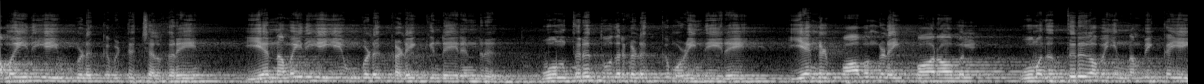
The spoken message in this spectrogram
அமைதியை உங்களுக்கு விட்டுச் செல்கிறேன். என் அமைதியையே உங்களுக்கு அளிக்கின்றேன் என்று உம் திருத்தூதர்களுக்கு மொழிந்தீரே. எங்கள் பாவங்களை பாராமல் உமது திரு அவையின் நம்பிக்கையை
